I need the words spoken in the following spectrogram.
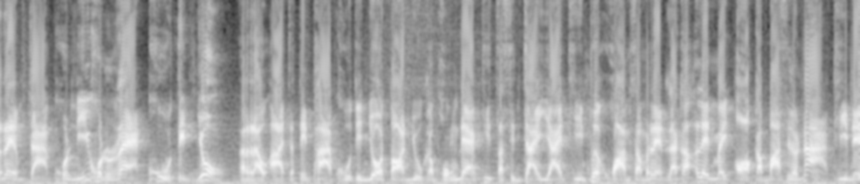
เริ่มจากคนนี้คนแรกคูตินโย เราอาจจะติดภาพคูตินโยตอนอยู่กับหงแดงที่ตัดสินใจย้ายทีมเพื่อความสำเร็จและก็เล่นไม่ออกกับบาร์เซโลนาทีมใน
